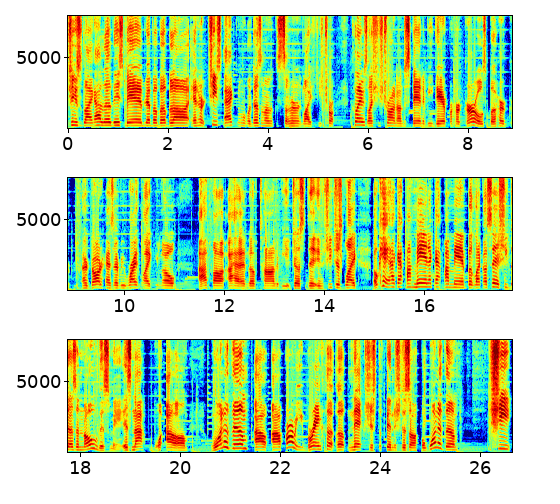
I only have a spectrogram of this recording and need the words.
She's like, "I love this man," blah blah blah blah, and her she's acting or doesn't understand like she's trying claims like she's trying to understand and be there for her girls, but her her daughter has every right. Like you know, I thought I had enough time to be adjusted, and she just like, okay, I got my man, I got my man. But like I said, she doesn't know this man. It's not um one of them. I'll I'll probably bring her up next just to finish this off. But one of them, she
